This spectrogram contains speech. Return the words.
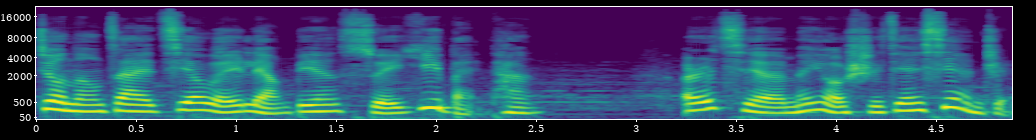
就能在街尾两边随意摆摊，而且没有时间限制。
